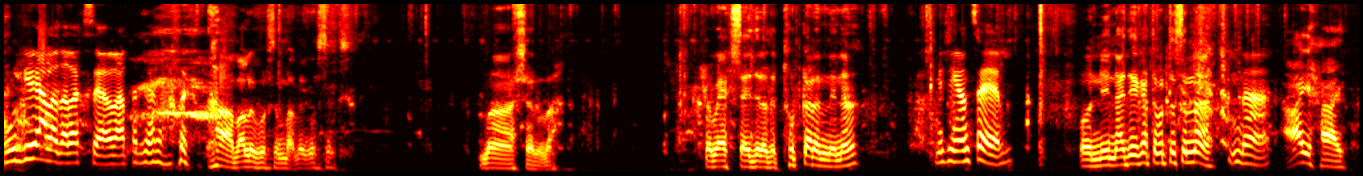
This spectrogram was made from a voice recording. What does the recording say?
মুরগি আলাদা রাখছে আর রাতারি আলাদা হ্যাঁ ভালো করছেন ভালো করছেন। সব এক সাইজের আছে ঠোঁট কাটেন নাই না? মিশিং আনছেন? ও নাই দিয়ে কাটতে পারতেছেন না? না। আই হাই এই তো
